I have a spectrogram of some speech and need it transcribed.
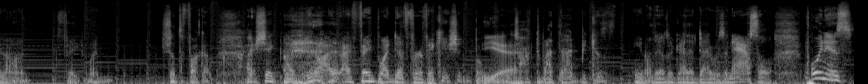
you know, I faked my. Shut the fuck up. I shake. I, you know, I, I faked my death for a vacation. But we- Yeah. we talked about that because you know the other guy that died was an asshole. Point is,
